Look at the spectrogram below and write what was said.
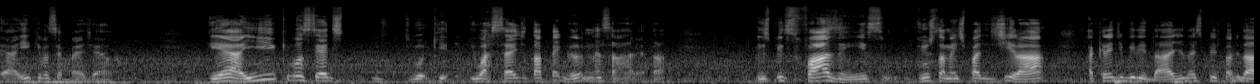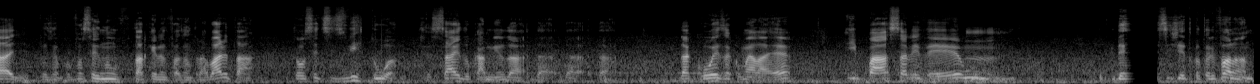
É aí que você perde ela. E é aí que você é que o assédio está pegando nessa área, tá? Os espíritos fazem isso justamente para tirar a credibilidade da espiritualidade. Por exemplo, você não está querendo fazer um trabalho, tá? Então você se desvirtua, você sai do caminho da, da, da, da, da coisa como ela é e passa a viver um desse jeito que eu estou lhe falando.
